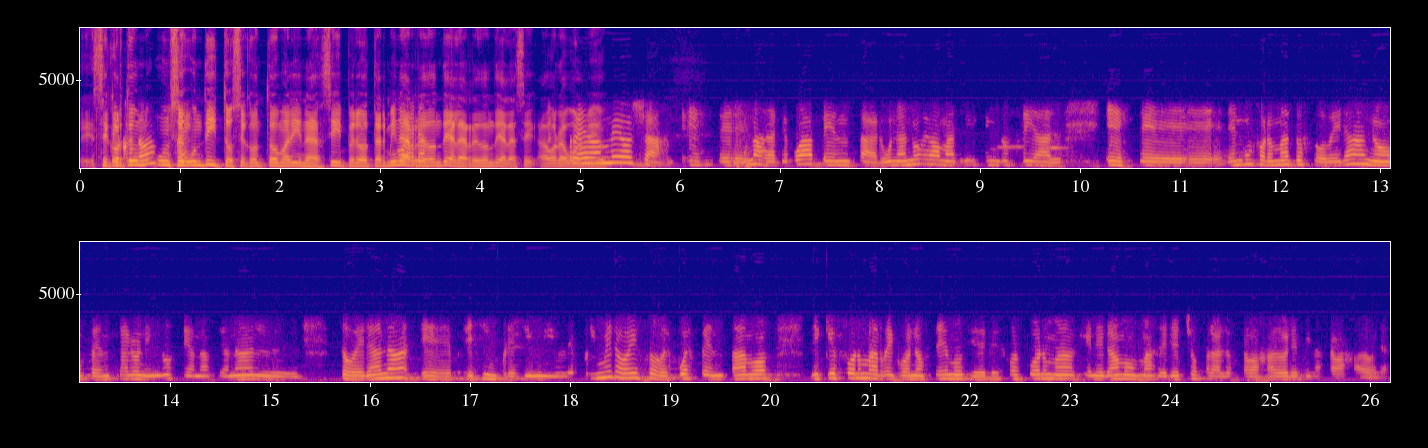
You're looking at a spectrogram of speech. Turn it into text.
Eh, se, cortó, Un, segundito, se contó Marina, sí, pero termina, redondeala, redondeala, ahora volvió. Redondeo ya, este, nada, que pueda pensar una nueva matriz industrial este, en un formato soberano, pensar una industria nacional soberana eh, es imprescindible. Primero eso, después pensamos de qué forma reconocemos y de qué forma generamos más derechos para los trabajadores y las trabajadoras.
